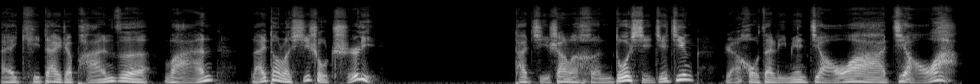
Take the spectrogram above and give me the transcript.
艾奇带着盘子碗来到了洗手池里。他挤上了很多洗洁精，然后在里面搅啊搅啊。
